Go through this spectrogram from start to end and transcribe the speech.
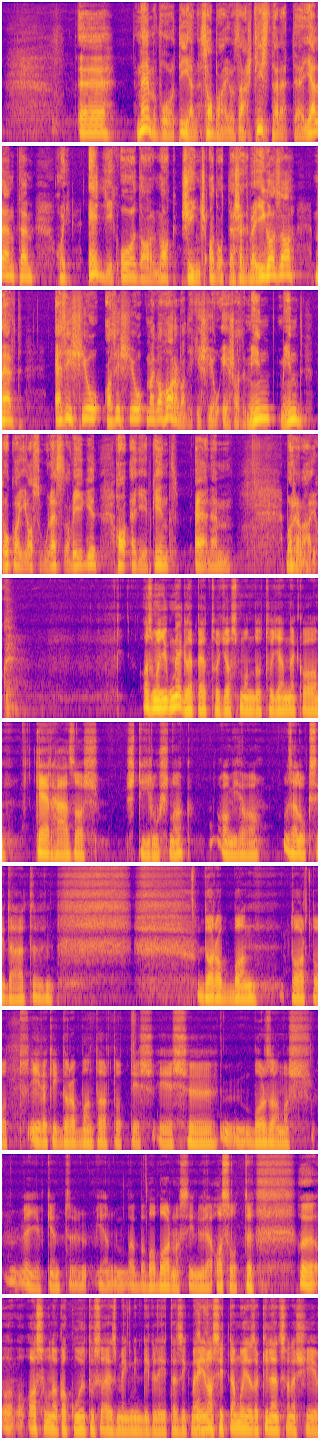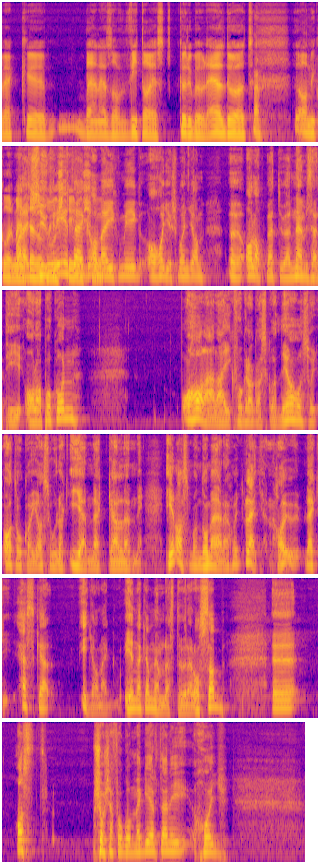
E, nem volt ilyen szabályozás. Tisztelettel jelentem, hogy egyik oldalnak sincs adott esetben igaza, mert ez is jó, az is jó, meg a harmadik is jó, és az mind, mind tokai aszú lesz a végén, ha egyébként el nem bazsaváljuk. Az mondjuk meglepett, hogy azt mondod, hogy ennek a kerházas stílusnak, ami a, az eloxidált darabban tartott, évekig darabban tartott, és, és borzalmas egyébként ilyen barna színűre aszott aszónak a kultusza, ez még mindig létezik. Mert én azt hittem, hogy ez a 90-es években ez a vita, ezt körülbelül eldőlt, Nem. amikor ment Van ez az új réteg, stílusú. amelyik még, ahogy is mondjam, alapvetően nemzeti alapokon a haláláig fog ragaszkodni ahhoz, hogy Atokai Aszúrnak ilyennek kell lenni. Én azt mondom erre, hogy legyen. Ha ő neki ez kell, így meg. Én nekem nem lesz tőle rosszabb. Ö, azt sose fogom megérteni, hogy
